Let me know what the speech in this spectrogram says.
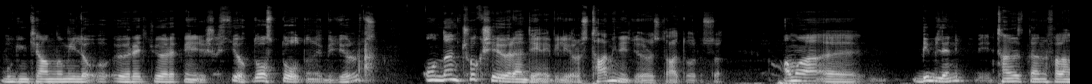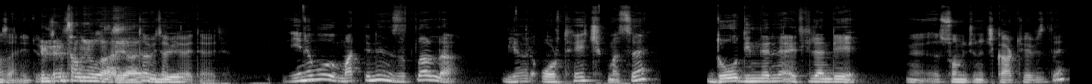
bugünkü anlamıyla öğretici öğretmen ilişkisi yok. Dost olduğunu biliyoruz. Ondan çok şey öğrendiğini biliyoruz. Tahmin ediyoruz daha doğrusu. Ama e, birbirlerini tanıdıklarını falan zannediyoruz. Birbirlerini tanıyorlar yani. Tabii tabii evet evet. Yine bu maddenin zıtlarla bir ara ortaya çıkması Doğu dinlerine etkilendiği e, sonucunu çıkartıyor bizde.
